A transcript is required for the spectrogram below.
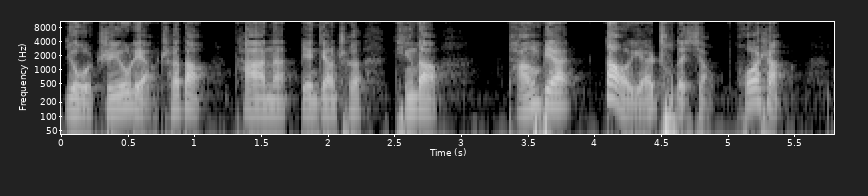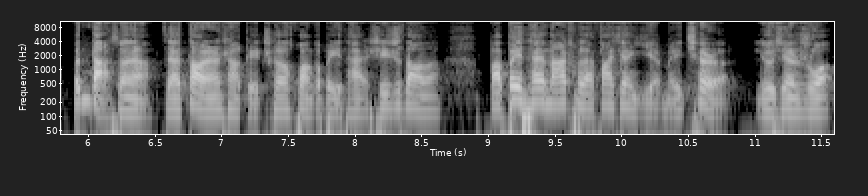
又只有两车道，他呢便将车停到旁边道沿处的小坡上。本打算啊在道沿上给车换个备胎，谁知道呢？把备胎拿出来，发现也没气儿了。刘先生说，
